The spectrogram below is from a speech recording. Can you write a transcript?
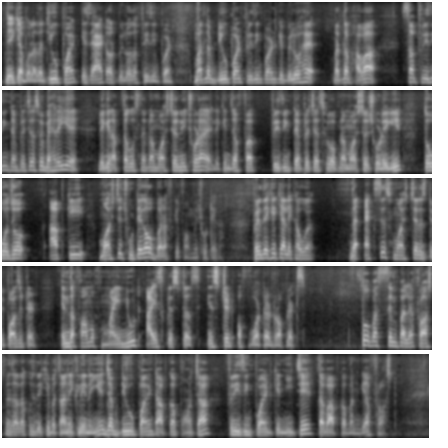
ये क्या बोला था? ड्यू पॉइंट इज़ एट और बिलो द फ्रीजिंग पॉइंट मतलब ड्यू पॉइंट फ्रीजिंग पॉइंट के बिलो है मतलब हवा सब फ्रीजिंग टेम्परेचर पे बह रही है, लेकिन अब तक उसने अपना मॉइस्चर नहीं छोड़ा है। लेकिन जब फ्रीजिंग टेम्परेचर पे वो अपना मॉइस्चर छोड़ेगी तो वो जो आपकी मॉइस्चर छूटेगा, वो बर्फ़ के फॉर्म में छूटेगा। फिर देखिए क्या लिखा हुआ है। The excess moisture is deposited in the form of minute ice crystals instead of water droplets तो बस सिंपल है फ्रॉस्ट में ज़्यादा कुछ देखिए बचाने के लिए नहीं है। जब ड्यू पॉइंट आपका पहुँचा फ्रीजिंग पॉइंट के नीचे, तब आपका बन गया फ्रॉस्ट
